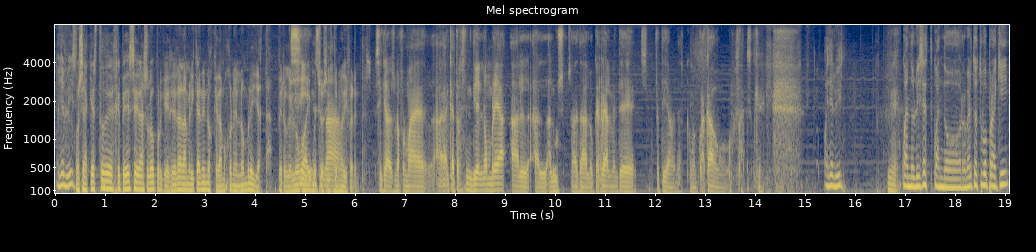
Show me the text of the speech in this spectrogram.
Oye, Luis. O sea que esto de GPS era solo porque era el americano y nos quedamos con el nombre y ya está. Pero que luego hay muchos sistemas diferentes. Sí, claro, es una forma que ha trascendido el nombre al, al, uso, o sea, a lo que realmente es, efectivamente, como por acá o, que... Oye, Luis. Cuando Luis, cuando Roberto estuvo por aquí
